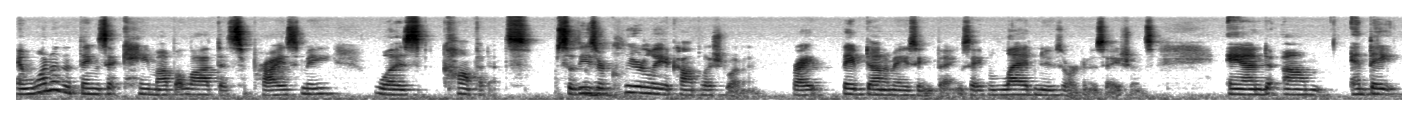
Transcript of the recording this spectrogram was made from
and one of the things that came up a lot that surprised me was confidence. So these are clearly accomplished women, right? They've done amazing things. They've led news organizations, and um, and they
